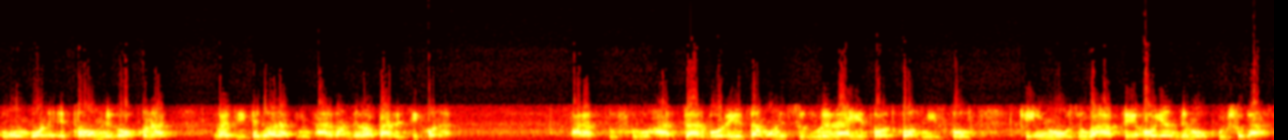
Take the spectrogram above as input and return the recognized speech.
به عنوان اتهام نگاه کند وظیفه دارد این پرونده را بررسی کند. پرستو فروهر درباره زمان صدور رأی دادگاه نیز گفت که این موضوع به هفته آینده موکول شده است.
